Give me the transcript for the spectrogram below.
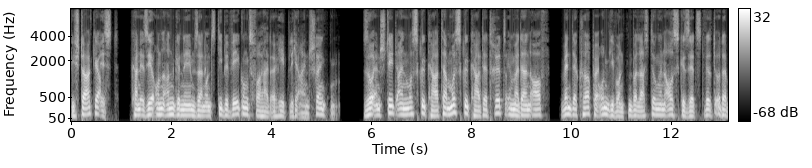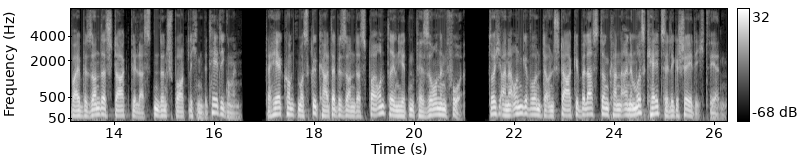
wie stark er ist, kann er sehr unangenehm sein und die Bewegungsfreiheit erheblich einschränken. So entsteht ein Muskelkater. Muskelkater tritt immer dann auf, wenn der Körper ungewohnten Belastungen ausgesetzt wird oder bei besonders stark belastenden sportlichen Betätigungen. Daher kommt Muskelkater besonders bei untrainierten Personen vor. Durch eine ungewohnte und starke Belastung kann eine Muskelzelle geschädigt werden.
